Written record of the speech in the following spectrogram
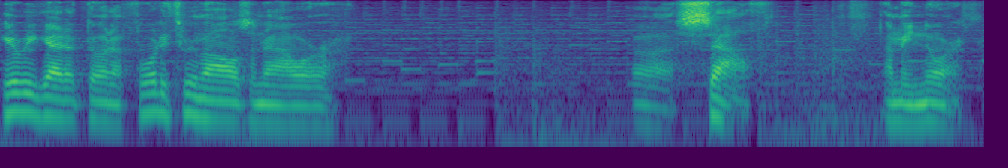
here we got it going at 43 miles an hour uh, south. I mean north.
